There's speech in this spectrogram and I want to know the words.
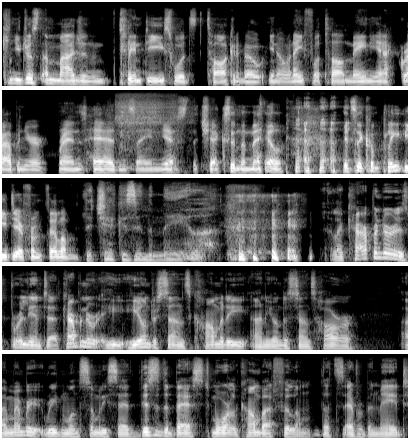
Can you just imagine Clint Eastwood's talking about, you know, an eight foot tall maniac grabbing your friend's head and saying, Yes, the check's in the mail. it's a completely different film. The check is in the mail. like Carpenter is brilliant at Carpenter. He he understands comedy and he understands horror. I remember reading once somebody said this is the best Mortal Kombat film that's ever been made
